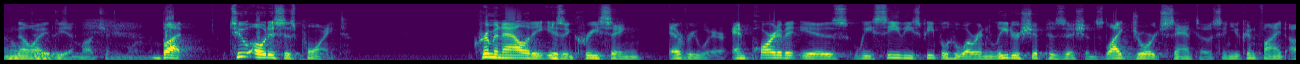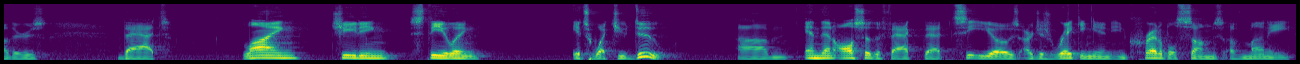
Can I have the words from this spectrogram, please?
no idea. much anymore. Man. But to Otis's point criminality is increasing everywhere. And part of it is we see these people who are in leadership positions, like George Santos, and you can find others that lying, cheating, stealing, it's what you do. Um, and then also the fact that CEOs are just raking in incredible sums of money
